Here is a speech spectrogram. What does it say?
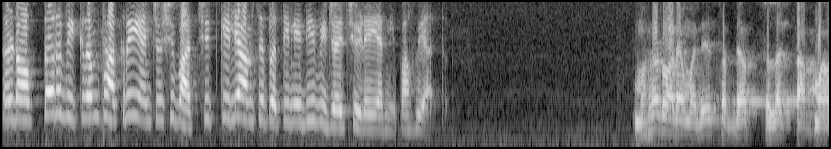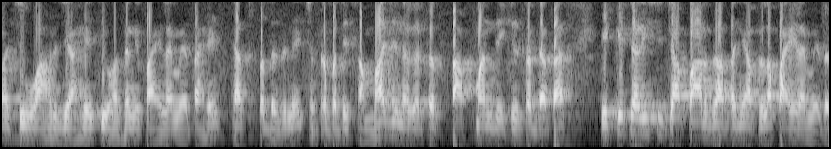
तर डॉक्टर विक्रम ठाकरे यांच्याशी बातचीत केली. आमचे प्रतिनिधी विजय चिडे यांनी. पाहुयात. मराठवाड्यामध्ये सध्या सलग तापमानाची वाढ जी आहे ती होताना पाहायला मिळत आहे. त्याच पद्धतीने छत्रपती संभाजीनगरचं तापमान देखील सध्या आता एक्केचाळीसच्या पार जाताना आपल्याला पाहायला मिळतं.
